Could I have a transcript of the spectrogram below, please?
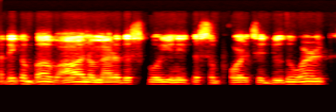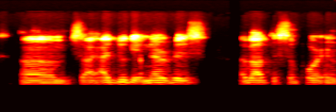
I think above all, no matter the school, you need the support to do the work. Um, so I, I, do get nervous about the support and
